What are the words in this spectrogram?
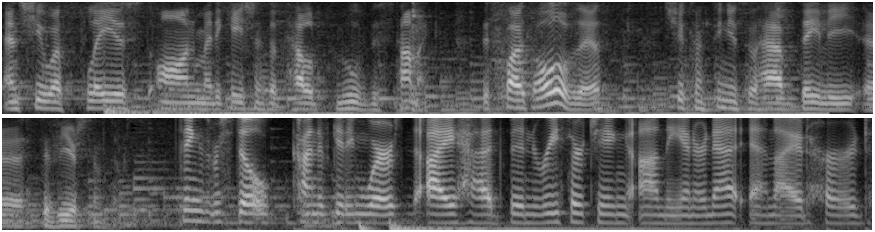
and she was placed on medications that help move the stomach. Despite all of this, she continued to have daily uh, severe symptoms. Things were still kind of getting worse. I had been researching on the internet and I had heard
